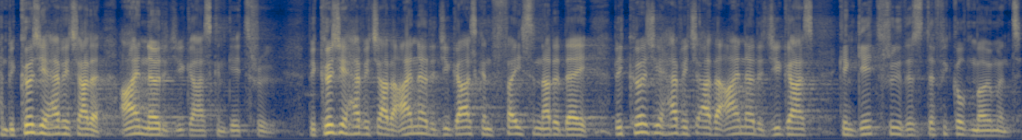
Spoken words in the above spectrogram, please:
And because you have each other, I know that you guys can get through. Because you have each other, I know that you guys can face another day. Because you have each other, I know that you guys can get through this difficult moment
